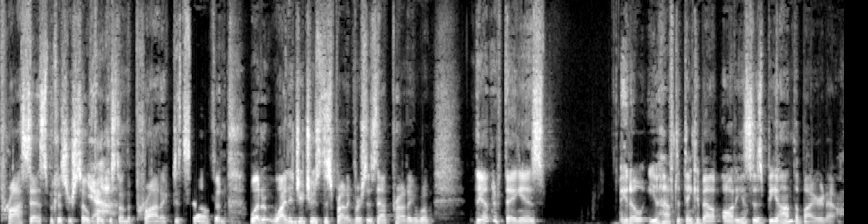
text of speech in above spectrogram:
process because you're so yeah. focused on the product itself and what why did you choose this product versus that product the other thing is you know you have to think about audiences beyond the buyer now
